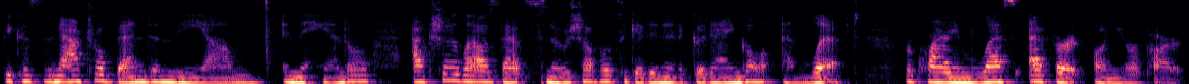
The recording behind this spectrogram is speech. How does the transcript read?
because the natural bend in the, um, in the handle actually allows that snow shovel to get in at a good angle and lift, requiring less effort on your part.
